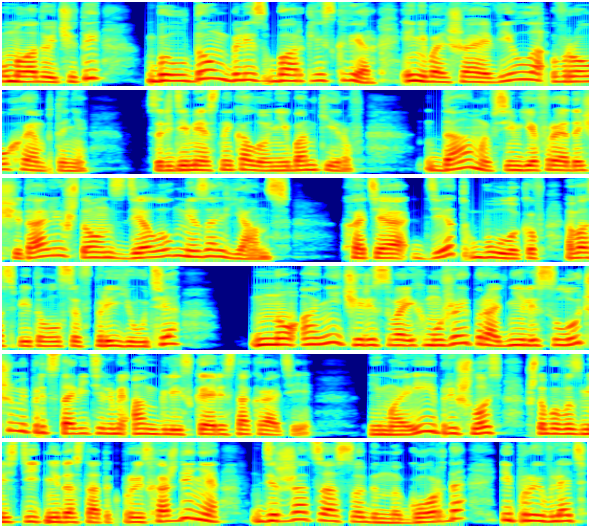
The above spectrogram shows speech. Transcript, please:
У молодой четы был дом близ Баркли-сквер и небольшая вилла в Роухэмптоне, среди местной колонии банкиров. Дамы в семье Фреда считали, что он сделал мезальянс, хотя дед Булоков воспитывался в приюте, но они через своих мужей породнились с лучшими представителями английской аристократии — и Марии пришлось, чтобы возместить недостаток происхождения, держаться особенно гордо и проявлять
